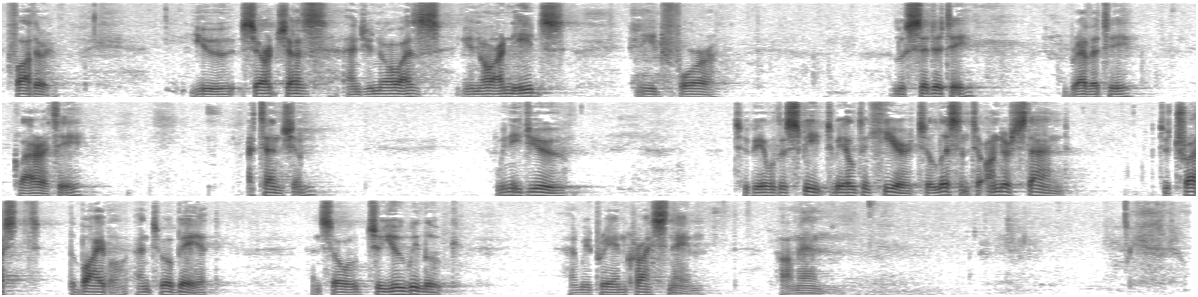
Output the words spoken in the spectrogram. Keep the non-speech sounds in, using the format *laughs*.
Father, you search us and you know us, you know our needs, need for lucidity, brevity, clarity, attention. We need you to be able to speak, to be able to hear, to listen, to understand to trust the Bible and to obey it. And so to you we look, and we pray in Christ's name. Amen.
